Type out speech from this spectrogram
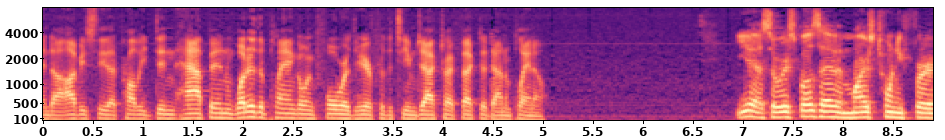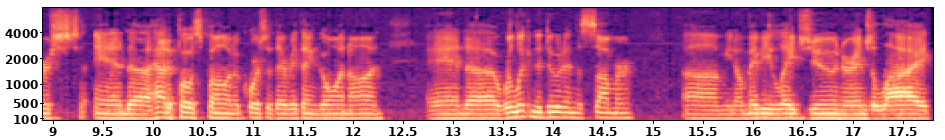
and uh, obviously that probably didn't happen. What are the plan going forward here for the Team Jack trifecta down in Plano? Yeah, so we're supposed to have it March 21st, and uh, had to postpone, of course, with everything going on. And uh, we're looking to do it in the summer, um, you know, maybe late June or in July,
